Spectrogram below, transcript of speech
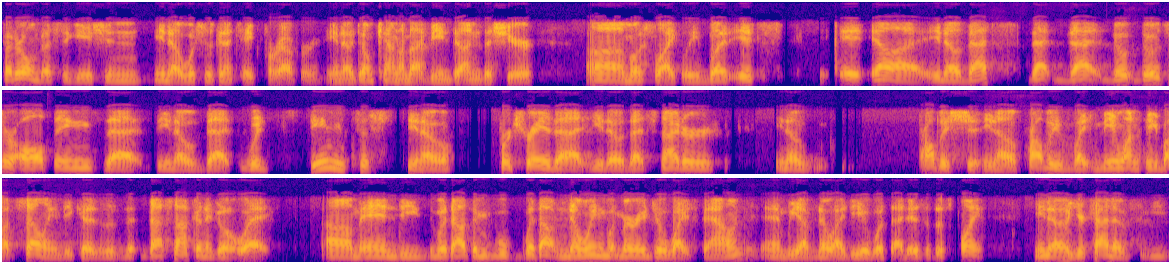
federal investigation, you know, which is going to take forever, you know, don't count on that being done this year, uh, most likely, but it's it, uh, you know, that's that that th- those are all things that you know that would seem to you know portray that you know that Snyder you know probably should you know probably may want to think about selling because that's not going to go away. Um, and the, without them without knowing what Mary Jo White found, and we have no idea what that is at this point, you know, you're kind of you,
